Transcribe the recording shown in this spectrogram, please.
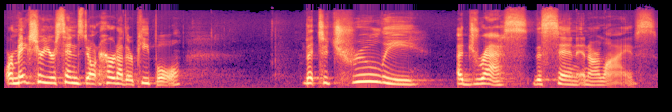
or make sure your sins don't hurt other people, but to truly address the sin in our lives.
